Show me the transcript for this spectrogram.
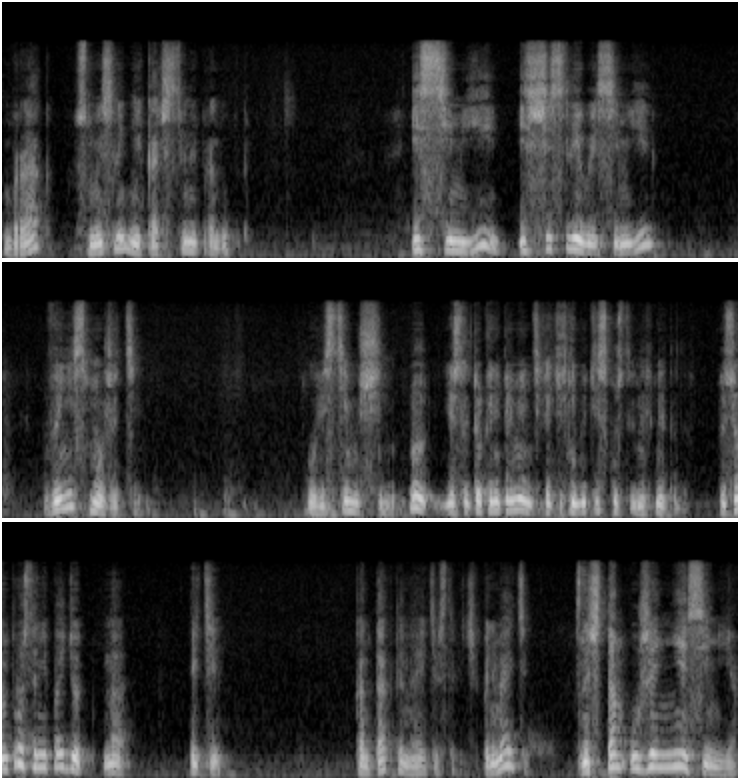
брак, в смысле некачественный продукт. Из семьи, из счастливой семьи вы не сможете увести мужчину. Ну, если только не примените каких-нибудь искусственных методов. То есть он просто не пойдет на эти контакты, на эти встречи. Понимаете? Значит, там уже не семья.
